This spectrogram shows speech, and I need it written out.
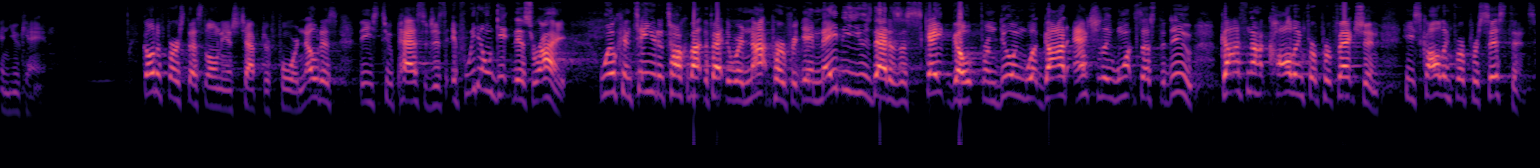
and you can. Go to 1 Thessalonians chapter 4. Notice these two passages. If we don't get this right, we'll continue to talk about the fact that we're not perfect and maybe use that as a scapegoat from doing what God actually wants us to do. God's not calling for perfection, He's calling for persistence.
